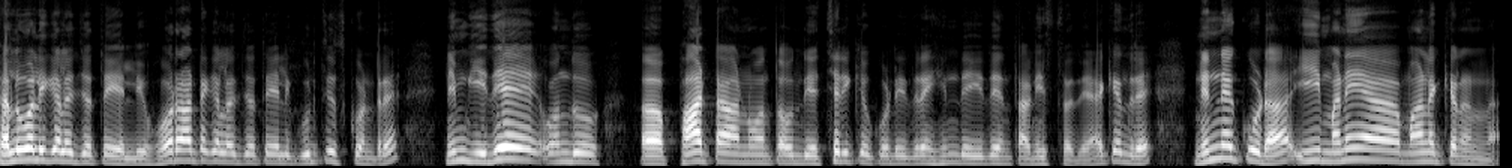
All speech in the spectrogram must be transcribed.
ಚಳುವಳಿಗಳ ಜೊತೆಯಲ್ಲಿ, ಹೋರಾಟಗಳ ಜೊತೆಯಲ್ಲಿ ಗುರುತಿಸ್ಕೊಂಡ್ರೆ ನಿಮ್ಗೆ ಇದೇ ಒಂದು ಪಾಠ ಅನ್ನುವಂಥ ಒಂದು ಎಚ್ಚರಿಕೆ ಕೊಟ್ಟಿದ್ರೆ ಹಿಂದೆ ಇದೆ ಅಂತ ಅನಿಸ್ತದೆ. ಯಾಕೆಂದರೆ ನಿನ್ನೆ ಕೂಡ ಈ ಮನೆಯ ಮಾಣಕ್ಯನನ್ನು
